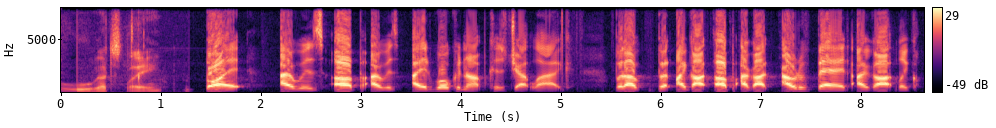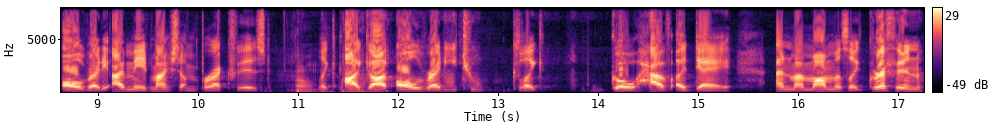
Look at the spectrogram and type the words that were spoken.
Ooh, that's late. But I was up. I was I had woken up because jet lag. But I but I got up. I got out of bed. I got like all ready. I made myself breakfast. Oh my like I got all ready to like go have a day. And my mom was like, Griffin,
